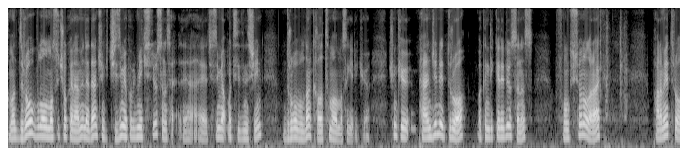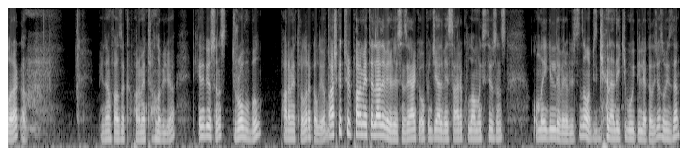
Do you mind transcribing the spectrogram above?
Ama drawable olması çok önemli. Neden? Çünkü çizim yapabilmek istiyorsanız, e, çizim yapmak istediğiniz şeyin drawable'dan kalıtım alması gerekiyor. Çünkü pencere draw, bakın dikkat ediyorsanız fonksiyon olarak parametre olarak ah, birden fazla parametre alabiliyor. Dikkat ediyorsanız drawable parametre olarak alıyor. Başka tür parametreler de verebilirsiniz. Eğer ki OpenGL vesaire kullanmak istiyorsanız onunla ilgili de verebilirsiniz ama biz genelde iki boyutlu ile kalacağız. O yüzden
